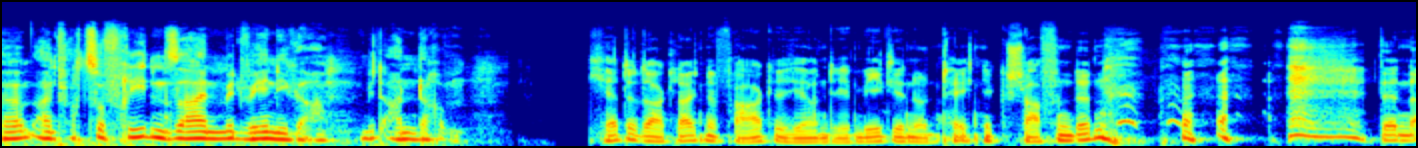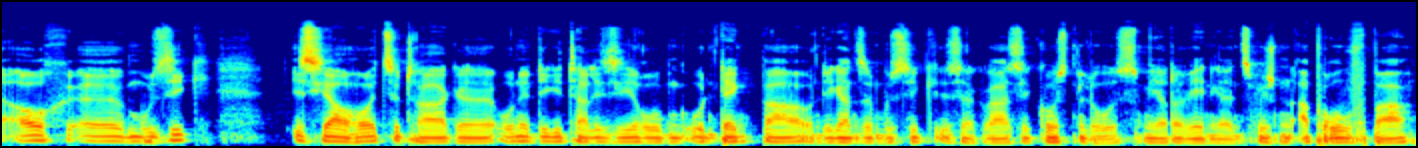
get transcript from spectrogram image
äh, einfach zufrieden sein mit weniger, mit anderem. Ich hätte da gleich eine Frage hier an die Medien- und Technikschaffenden. Denn auch äh, Musik ist ja heutzutage ohne Digitalisierung undenkbar und die ganze Musik ist ja quasi kostenlos, mehr oder weniger inzwischen abrufbar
